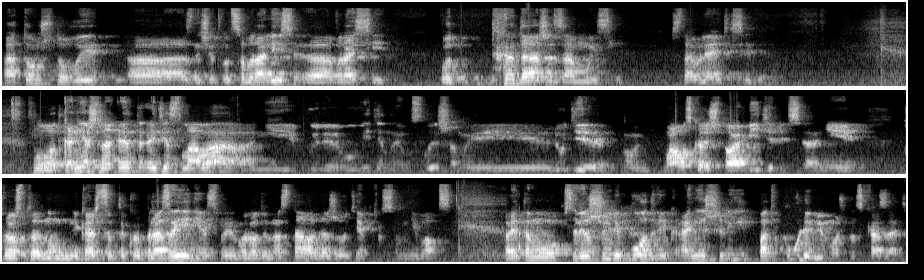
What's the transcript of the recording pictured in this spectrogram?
о том, что вы, э, значит, вот собрались в России. Вот даже за мысли. Представляете себе? Вот, конечно, это, эти слова, они были увидены, услышаны, и люди, ну, мало сказать, что обиделись, они просто, ну, мне кажется, такое прозрение своего рода настало даже у тех, кто сомневался. Поэтому совершили подвиг, они шли под пулями, можно сказать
